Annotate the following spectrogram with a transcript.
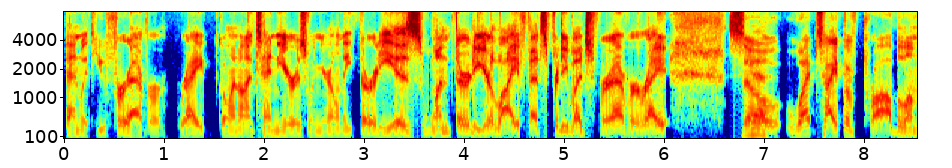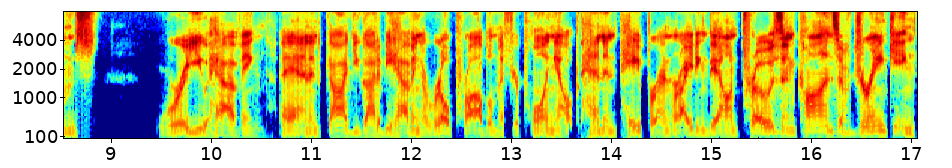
been with you forever, right? Going on 10 years when you're only 30 is one third of your life. That's pretty much forever, right? So, yeah. what type of problems were you having? And God, you got to be having a real problem if you're pulling out pen and paper and writing down pros and cons of drinking.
